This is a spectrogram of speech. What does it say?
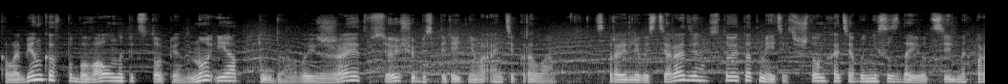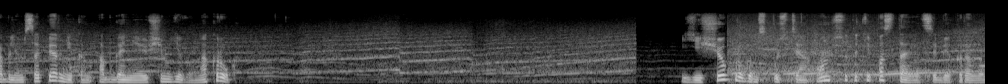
Колобенков побывал на пидстопе, но и оттуда выезжает все еще без переднего антикрыла. Справедливости ради, стоит отметить, что он хотя бы не создает сильных проблем соперникам, обгоняющим его на круг. Еще кругом спустя он все-таки поставит себе крыло,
